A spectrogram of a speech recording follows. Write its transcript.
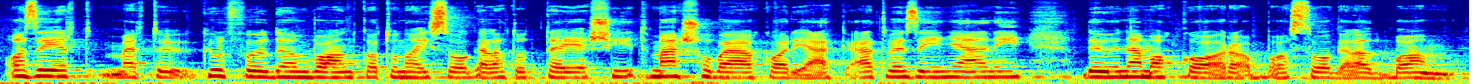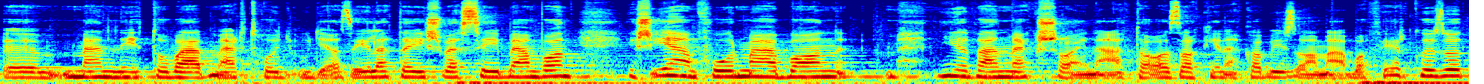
Azért, mert ő külföldön van, katonai szolgálatot teljesít, máshová akarják átvezényelni, de ő nem akar abba a szolgálatban menni tovább, mert hogy ugye az élete is veszélyben van, és ilyen formában nyilván megsajnálta az, akinek a bizalmába férkőzött,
